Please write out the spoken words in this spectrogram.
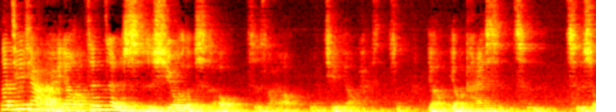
那接下来要真正实修的时候，至少要五戒要开始做，要要开始持持守。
